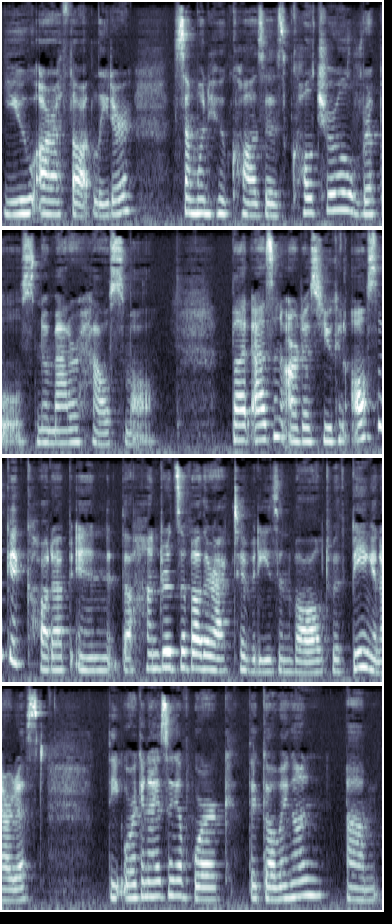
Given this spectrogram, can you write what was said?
You are a thought leader, someone who causes cultural ripples, no matter how small. But as an artist, you can also get caught up in the hundreds of other activities involved with being an artist the organizing of work, the going on, um,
